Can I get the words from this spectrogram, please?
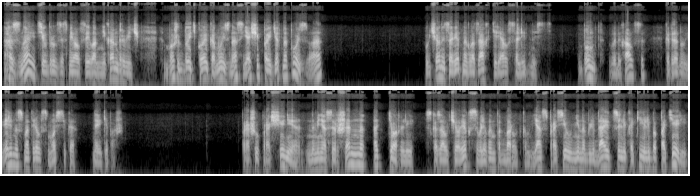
А знаете, вдруг засмеялся Иван Никандрович, может быть, кое-кому из нас ящик пойдет на пользу, а? Ученый совет на глазах терял солидность. Бунт выдыхался, капитан уверенно смотрел с мостика на экипаж. «Прошу прощения, но меня совершенно оттерли», — сказал человек с волевым подбородком. «Я спросил, не наблюдаются ли какие-либо потери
